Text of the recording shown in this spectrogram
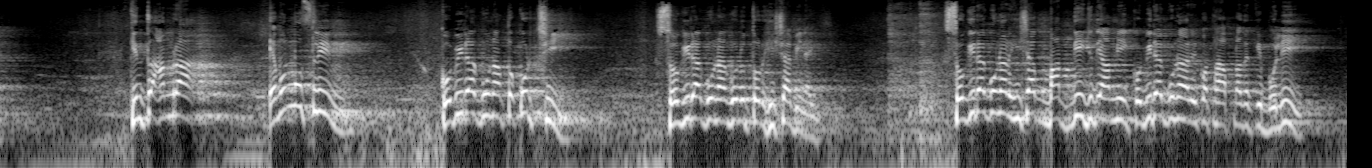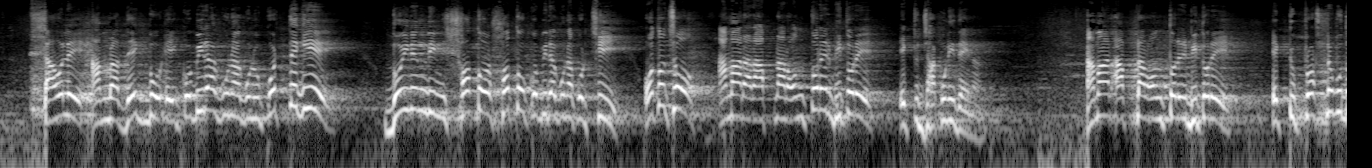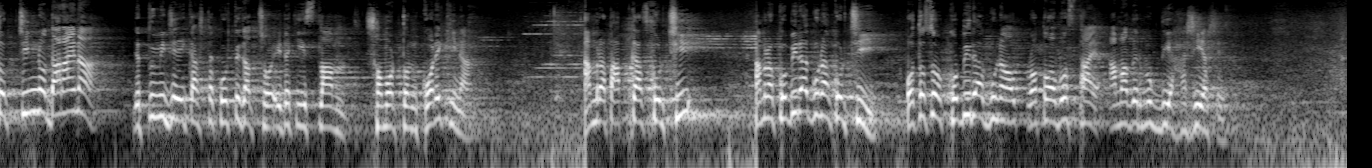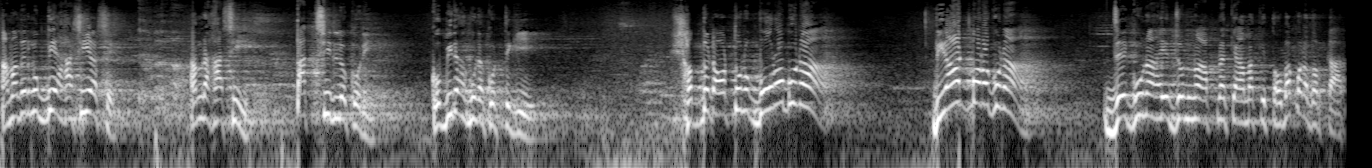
কিন্তু আমরা এমন মুসলিম, কবিরা গুণা তো করছি, সগিরা গুণাগুলো তোর হিসাবই নাই। সগিরা গুনার হিসাব বাদ দিয়ে যদি আমি কবিরা গুনার কথা আপনাদেরকে বলি, তাহলে আমরা দেখব এই কবিরা গুণাগুলো করতে গিয়ে দৈনন্দিন শত শত কবিরা গুণা করছি, অথচ আমার আর আপনার অন্তরের ভিতরে একটু ঝাঁকুনি দেয় না। আমার আপনার অন্তরের ভিতরে একটু প্রশ্নবোধক চিহ্ন দাঁড়ায় না যে তুমি যে এই কাজটা করতে যাচ্ছ, এটা কি ইসলাম সমর্থন করে কি না? আমরা পাপ কাজ করছি, আমরা কবিরা গুণা করছি, অথচ কবিরা গুণা রত অবস্থায় আমাদের মুখ দিয়ে হাসি আসে। আমাদের মুখ দিয়ে হাসি আসে। আমরা হাসি, তাচ্ছিল্য করি, কবিরা গুণা করতে গিয়ে। শব্দটা অর্থ হল বড় গুণা, বিরাট বড় গুণা। যে গুণাহের জন্য আপনাকে আমাকে তবা করা দরকার।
